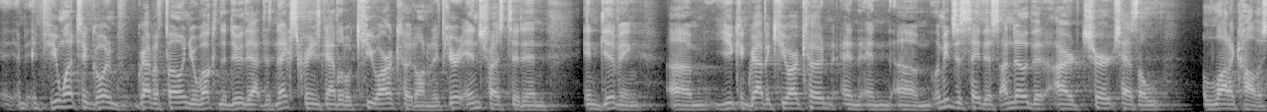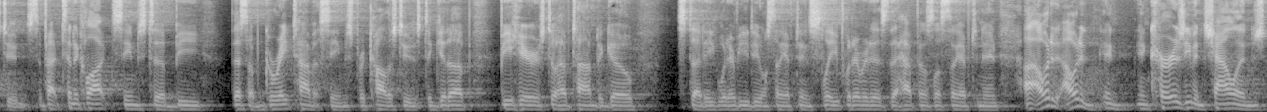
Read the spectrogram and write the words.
if you want to go and grab a phone, you're welcome to do that. The next screen is to have a little QR code on it. If you're interested in in giving, um, you can grab a QR code. And, and um, let me just say this I know that our church has a, a lot of college students. In fact, 10 o'clock seems to be, that's a great time, it seems, for college students to get up, be here, and still have time to go study, whatever you do on Sunday afternoon, sleep, whatever it is that happens on Sunday afternoon. I would, I would encourage, even challenge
